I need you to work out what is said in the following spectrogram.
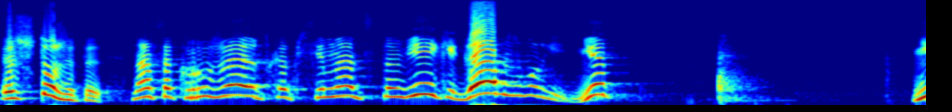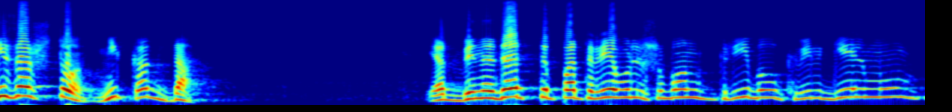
Это что же это? Нас окружают, как в 17 веке, Габсбурги? Нет. Ни за что, никогда. И от Бенедетта потребовали, чтобы он прибыл к Вильгельму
